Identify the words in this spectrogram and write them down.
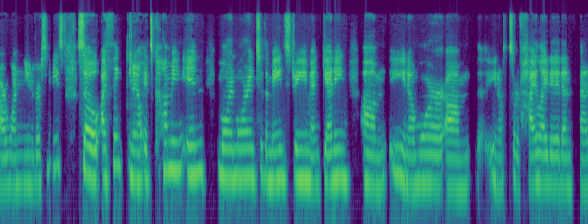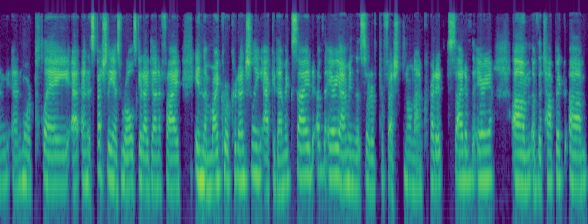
R1 universities. So I think, you know, it's coming in more and more into the mainstream and getting, um, you know, more, um, you know, sort of highlighted and, and, and more play, and especially as roles get identified in the micro-credentialing academic side of the area. I'm in the sort of professional non-credit side of the area, um, of the topic. Um,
